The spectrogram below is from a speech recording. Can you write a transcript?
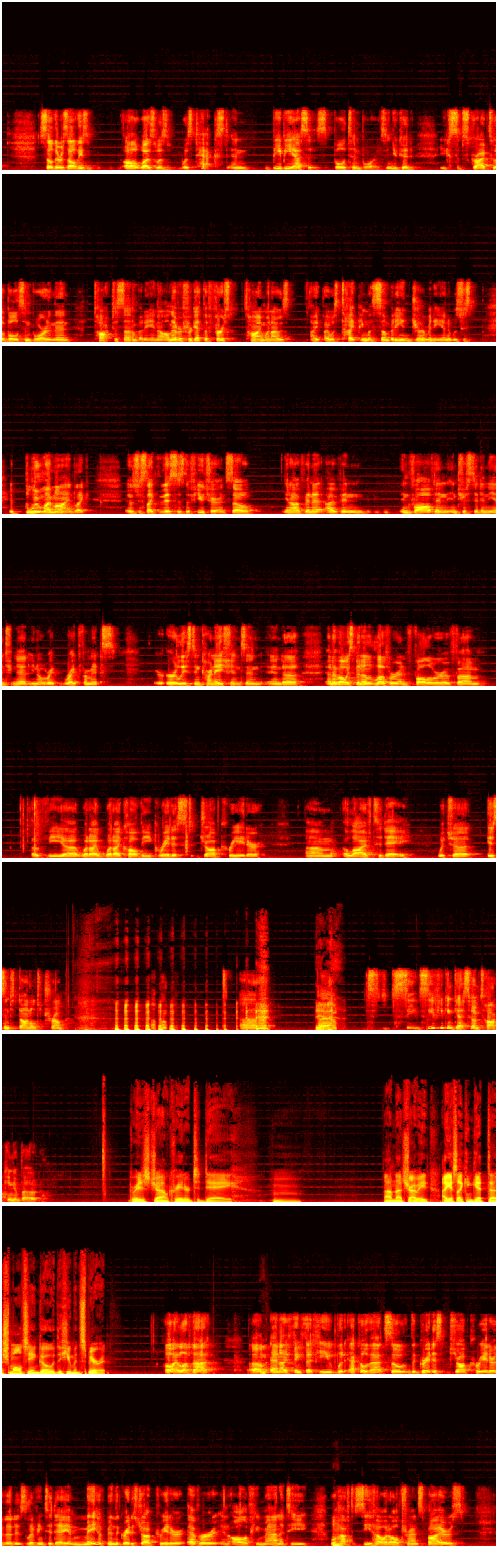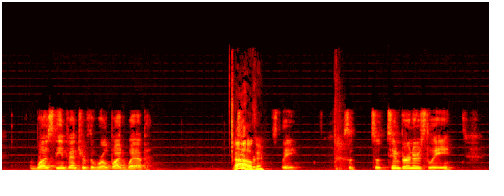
So there was all these. All it was was was text and BBSs, bulletin boards, and you could you can subscribe to a bulletin board and then talk to somebody. And I'll never forget the first time when I was I, I was typing with somebody in Germany, and it was just it blew my mind. Like it was just like this is the future. And so you know I've been a, I've been involved and interested in the internet. You know right right from its earliest incarnations, and and uh, and I've always been a lover and follower of um, of the uh, what I what I call the greatest job creator um, alive today, which uh, isn't Donald Trump. um, Uh, Yeah. um, see, see if you can guess who I'm talking about. Greatest job creator today. Hmm. I'm not sure. I mean, I guess I can get uh, Schmaltzy and go the human spirit. Oh, I love that. Um, and I think that he would echo that. So, the greatest job creator that is living today and may have been the greatest job creator ever in all of humanity, we'll have to see how it all transpires, was the inventor of the World Wide Web. Tim Oh, okay. Berners-Lee. So, so Tim Berners-Lee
